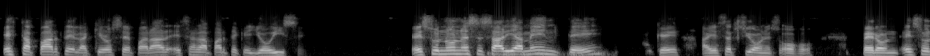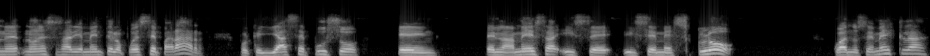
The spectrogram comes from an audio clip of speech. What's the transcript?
esta parte la quiero separar, esa es la parte que yo hice. Eso no necesariamente hay excepciones, ojo, pero eso no necesariamente lo puedes separar porque ya se puso en, en la mesa y se, y se mezcló. Cuando se mezcla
